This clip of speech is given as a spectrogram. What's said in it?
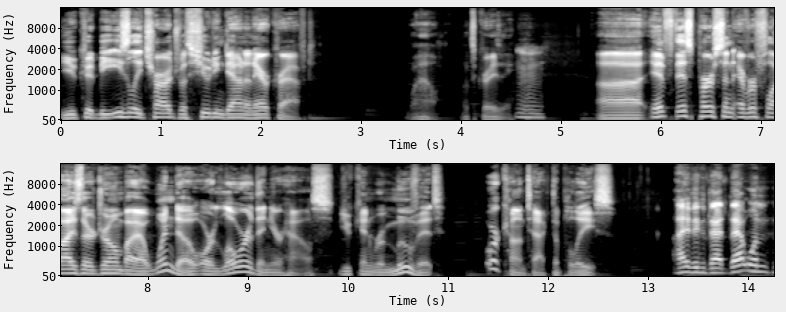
You could be easily charged with shooting down an aircraft. Wow, that's crazy. mhm. Uh, if this person ever flies their drone by a window or lower than your house, you can remove it or contact the police. I think that that one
